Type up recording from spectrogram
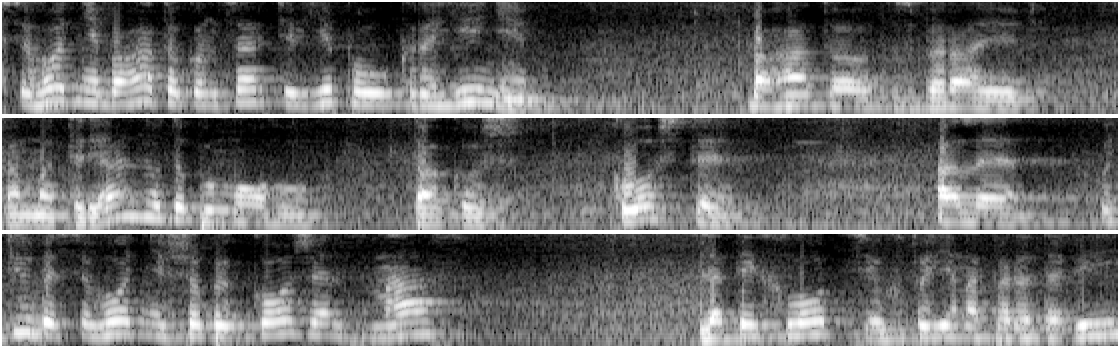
Сьогодні багато концертів є по Україні, багато збирають там матеріальну допомогу, також кошти. Але хотів би сьогодні, щоб кожен з нас для тих хлопців, хто є на передовій,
